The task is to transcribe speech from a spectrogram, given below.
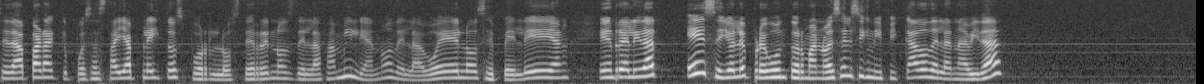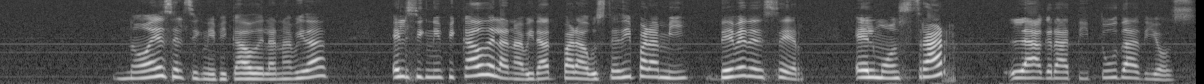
se da para que pues hasta haya pleitos por los terrenos de la familia, ¿no? Del abuelo, se pelean. En realidad, ese, yo le pregunto, hermano, ¿es el significado de la Navidad? No es el significado de la Navidad. El significado de la Navidad para usted y para mí debe de ser el mostrar la gratitud a Dios.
